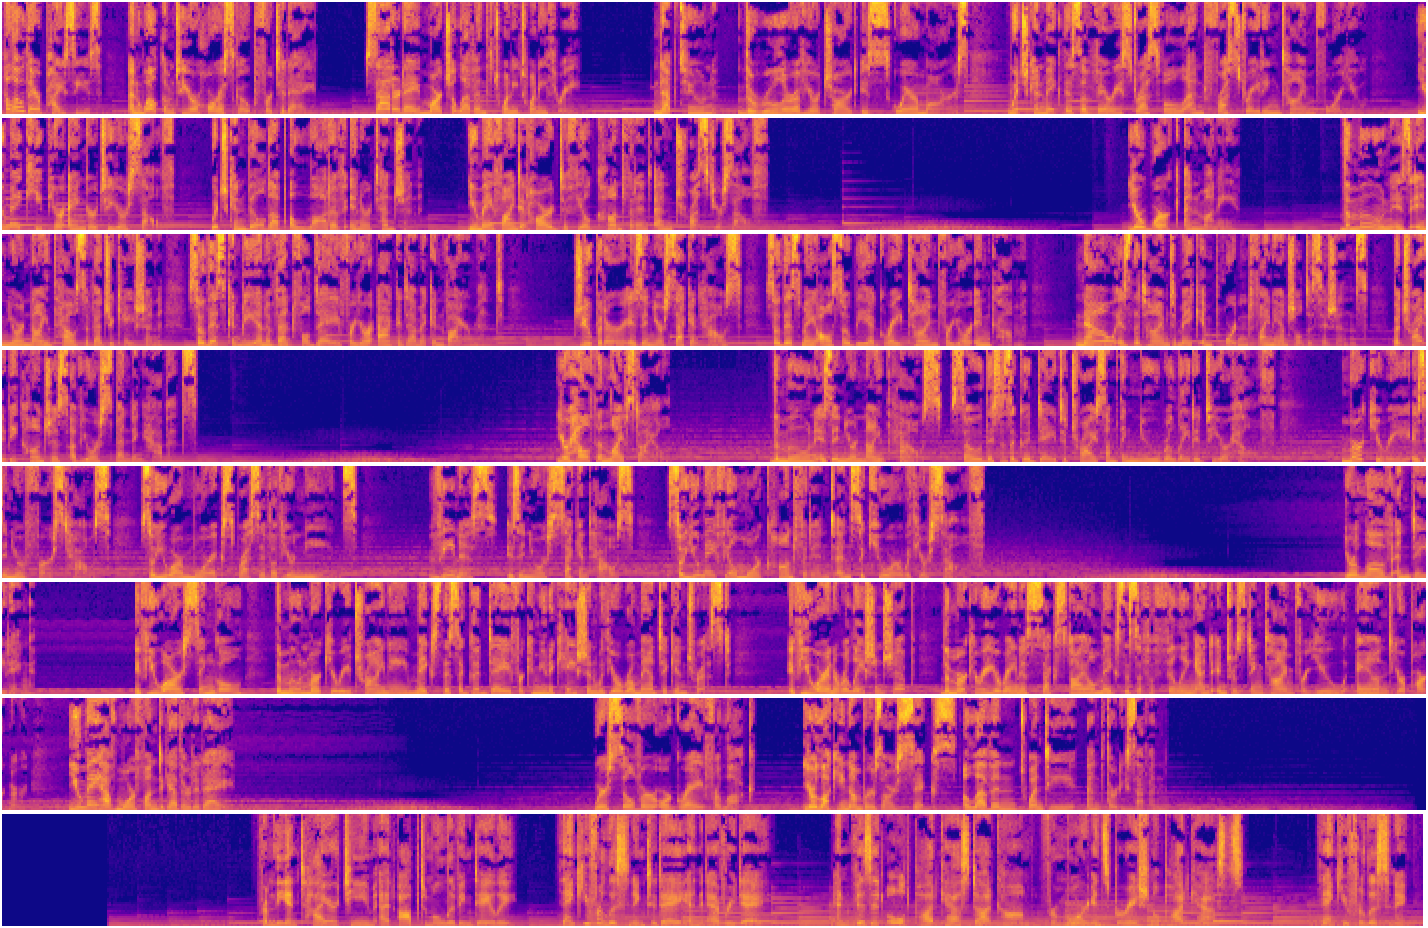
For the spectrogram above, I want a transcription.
Hello there, Pisces, and welcome to your horoscope for today, Saturday, March 11th, 2023. Neptune, the ruler of your chart, is square Mars, which can make this a very stressful and frustrating time for you. You may keep your anger to yourself, which can build up a lot of inner tension. You may find it hard to feel confident and trust yourself. Your work and money. The moon is in your ninth house of education, so this can be an eventful day for your academic environment. Jupiter is in your second house, so this may also be a great time for your income. Now is the time to make important financial decisions, but try to be conscious of your spending habits. Your health and lifestyle. The moon is in your ninth house, so this is a good day to try something new related to your health. Mercury is in your first house, so you are more expressive of your needs. Venus is in your second house, so you may feel more confident and secure with yourself. Your love and dating. If you are single, the Moon Mercury trine makes this a good day for communication with your romantic interest. If you are in a relationship, the Mercury Uranus sextile makes this a fulfilling and interesting time for you and your partner. You may have more fun together today. Wear silver or gray for luck. Your lucky numbers are 6, 11, 20, and 37. From the entire team at Optimal Living Daily, thank you for listening today and every day. And visit oldpodcast.com for more inspirational podcasts. Thank you for listening.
